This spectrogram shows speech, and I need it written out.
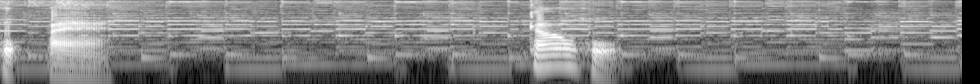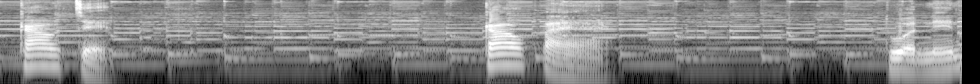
68 96 97 98 ตัวเน้น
